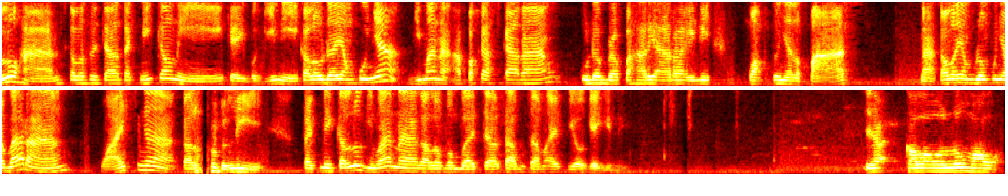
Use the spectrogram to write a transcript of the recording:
lo Hans, kalau secara teknikal nih kayak begini, kalau udah yang punya gimana? Apakah sekarang udah berapa hari arah ini waktunya lepas? Nah, kalau yang belum punya barang, wise nggak kalau beli? Teknikal lu gimana kalau membaca saham-saham IPO kayak gini? Ya, kalau lo mau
